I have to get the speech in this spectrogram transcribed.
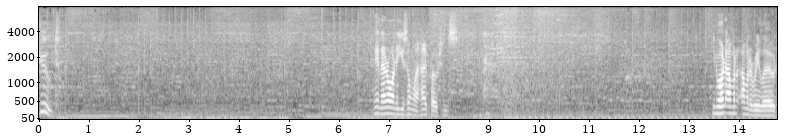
Shoot. Man, I don't want to use all my high potions. You know what? I'm gonna I'm gonna reload.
